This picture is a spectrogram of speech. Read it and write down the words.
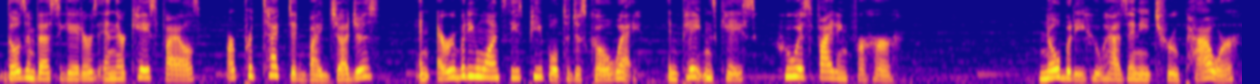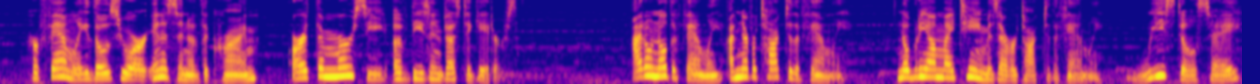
Those investigators and their case files are protected by judges, and everybody wants these people to just go away. In Peyton's case, who is fighting for her? Nobody who has any true power. Her family, those who are innocent of the crime, are at the mercy of these investigators. I don't know the family. I've never talked to the family. Nobody on my team has ever talked to the family. We still say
